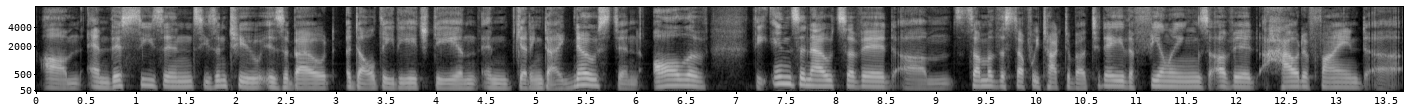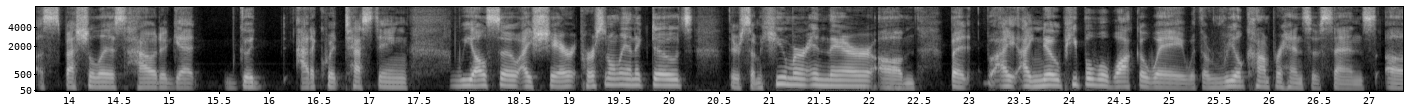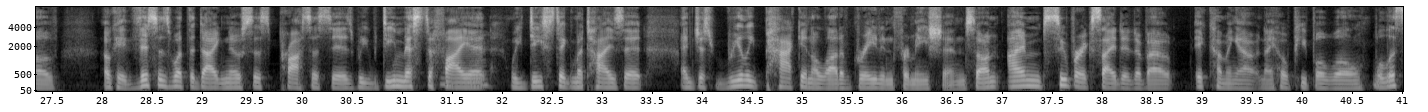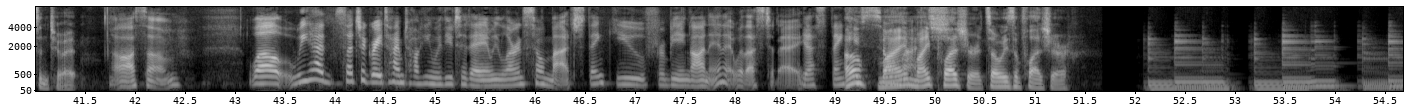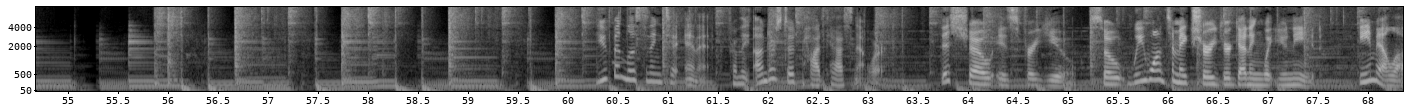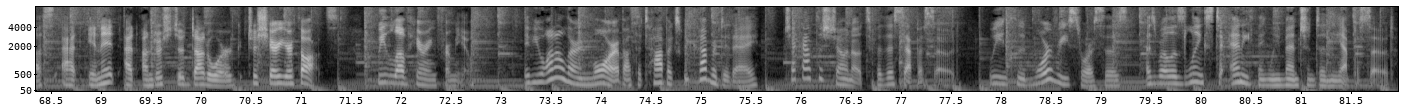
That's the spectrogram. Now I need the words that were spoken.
um, and this season, season two, is about adult ADHD and, and getting diagnosed and all of the ins and outs of it, um, some of the stuff we talked about today, the feelings of it, how to find uh, a specialist, how to get good adequate testing. We also, I share personal anecdotes. There's some humor in there. Um, but I, I know people will walk away with a real comprehensive sense of okay, this is what the diagnosis process is. We demystify mm-hmm. it, we destigmatize it, and just really pack in a lot of great information. So I'm I'm super excited about it coming out, and I hope people will will listen to it. Awesome. Well, we had such a great time talking with you today, and we learned so much. Thank you for being on in it with us today. Yes, thank oh, you so my, much. My pleasure. It's always a pleasure. You've been listening to In It from the Understood Podcast Network. This show is for you, so we want to make sure you're getting what you need. Email us at init at understood.org to share your thoughts. We love hearing from you. If you want to learn more about the topics we covered today, check out the show notes for this episode. We include more resources as well as links to anything we mentioned in the episode.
